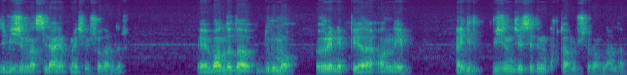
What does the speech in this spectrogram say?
Vision'dan silah yapmaya çalışıyorlardır. E, Wanda da durumu öğrenip ya da anlayıp hani gidip Vision'ın cesedini kurtarmıştır onlardan.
